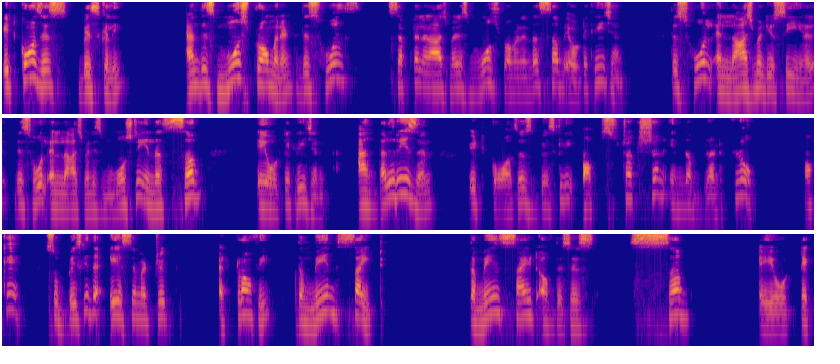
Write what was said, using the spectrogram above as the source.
it causes basically and this most prominent, this whole septal enlargement is most prominent in the subaortic region. This whole enlargement you see here, this whole enlargement is mostly in the subaortic region and that is the reason it causes basically obstruction in the blood flow. Okay. So, basically the asymmetric atrophy, the main site, the main site of this is subaortic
